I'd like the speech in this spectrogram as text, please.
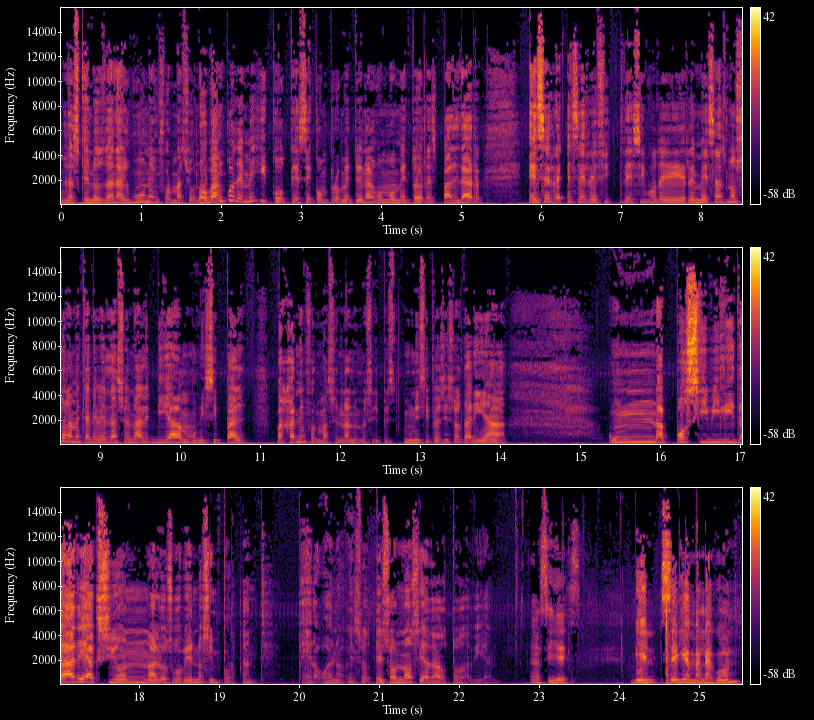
las que nos dan alguna información, o Banco de México, que se comprometió en algún momento de respaldar ese, ese recibo de remesas, no solamente a nivel nacional, vía municipal, bajar la información a los municipios, y eso daría una posibilidad de acción a los gobiernos importante. Pero bueno, eso, eso no se ha dado todavía. Así es. Bien, Celia Malagón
